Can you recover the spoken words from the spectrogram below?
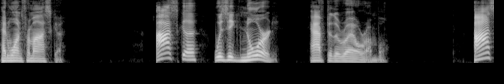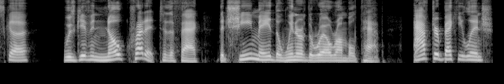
had won from Asuka. Asuka was ignored after the Royal Rumble. Asuka was given no credit to the fact that she made the winner of the Royal Rumble tap after Becky Lynch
